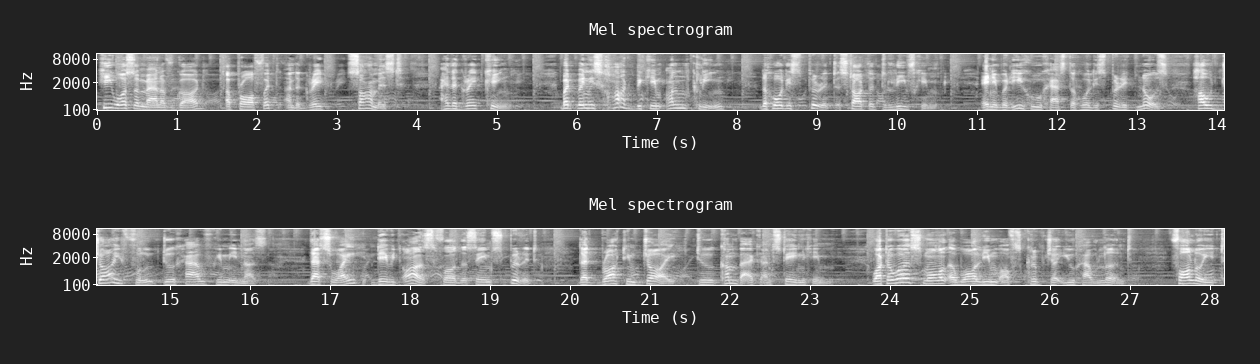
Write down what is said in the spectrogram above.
He was a man of God, a prophet, and a great psalmist, and a great king. But when his heart became unclean, the Holy Spirit started to leave him. Anybody who has the Holy Spirit knows how joyful to have him in us. That's why David asked for the same Spirit that brought him joy to come back and stay in him. Whatever small a volume of scripture you have learnt, follow it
